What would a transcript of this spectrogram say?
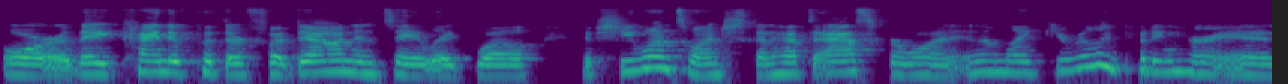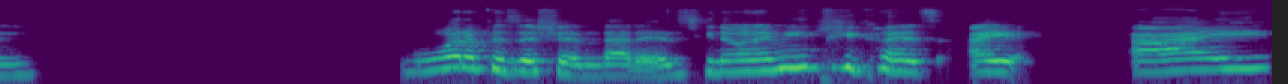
Or they kind of put their foot down and say, like, well, if she wants one, she's going to have to ask for one. And I'm like, you're really putting her in what a position that is. You know what I mean? Because I, I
